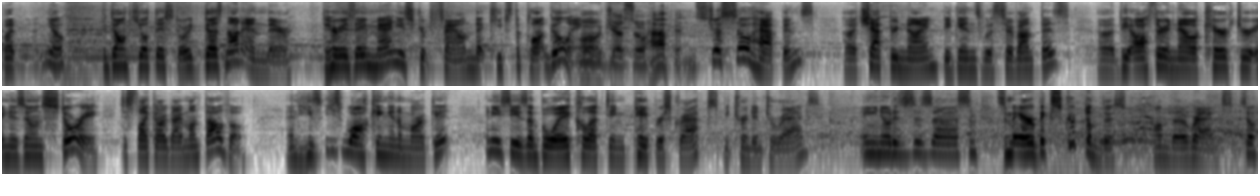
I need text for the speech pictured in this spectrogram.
But, you know, the Don Quixote story does not end there. There is a manuscript found that keeps the plot going. Oh, just so happens. Just so happens, uh, chapter 9 begins with Cervantes, uh, the author and now a character in his own story, just like our guy Montalvo and he's he's walking in a market and he sees a boy collecting paper scraps to be turned into rags and he notices uh, some some Arabic script on this on the rags so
